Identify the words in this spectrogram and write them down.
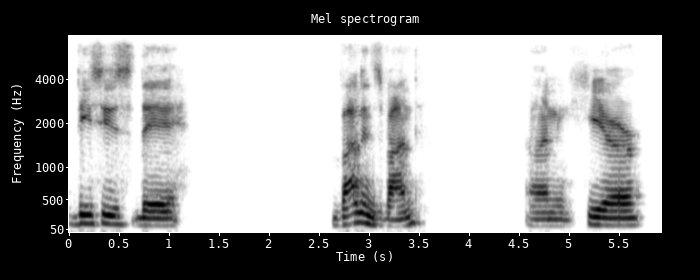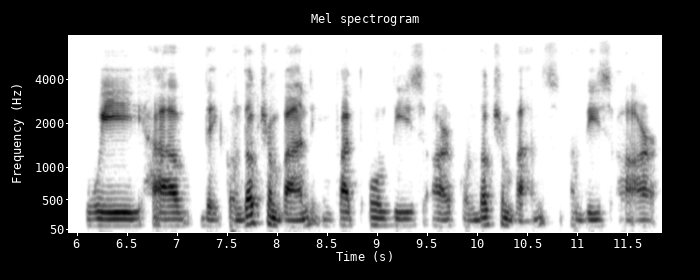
this is the valence band. And here we have the conduction band. In fact, all these are conduction bands, and these are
